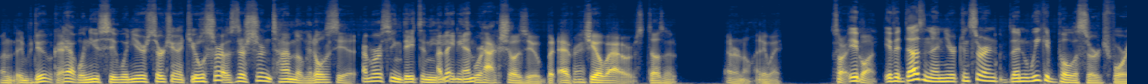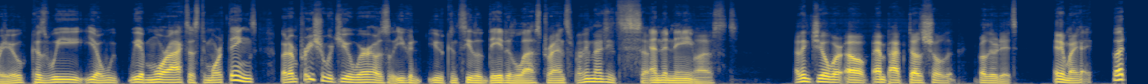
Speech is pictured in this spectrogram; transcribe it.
And we do? Okay. Yeah. When you see when you're searching at your Is there a certain time though we don't see it? I remember seeing dates in the I think 80s where MPAC shows you, but Right. Geo Hours doesn't. I don't know. Anyway, sorry. if, go on. if it doesn't and you're concerned, then we could pull a search for you because we, you know, we, we have more access to more things. But I'm pretty sure with Geo Warehouse, you can you can see the date of the last transfer. I think 1970 and the name. last. I think Geo oh, MPAC does show the earlier dates. Anyway, Okay, but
